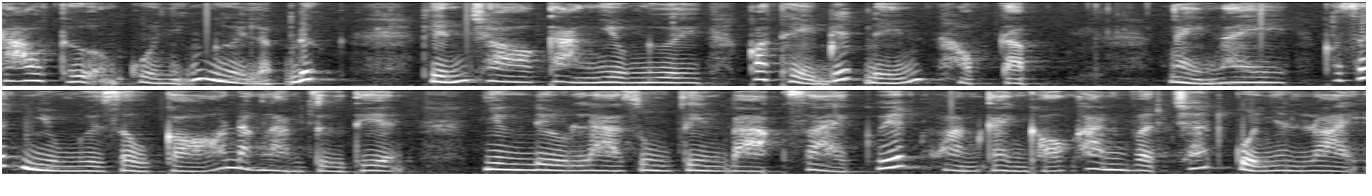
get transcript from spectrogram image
cao thượng của những người lập đức, khiến cho càng nhiều người có thể biết đến học tập. Ngày nay có rất nhiều người giàu có đang làm từ thiện nhưng đều là dùng tiền bạc giải quyết hoàn cảnh khó khăn vật chất của nhân loại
